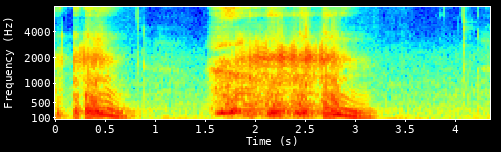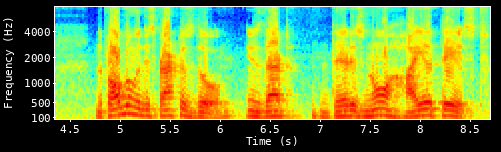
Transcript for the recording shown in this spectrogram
The problem with this practice, though, is that there is no higher taste.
